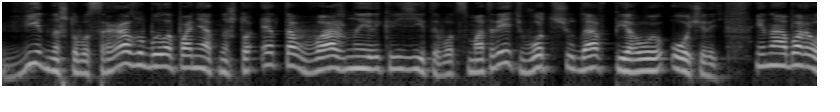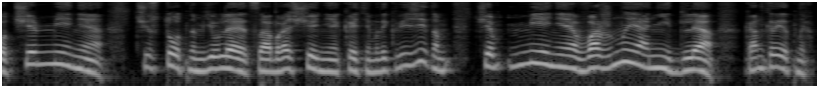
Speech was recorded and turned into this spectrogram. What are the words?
видно, чтобы сразу было понятно, что это важные реквизиты. Вот смотреть вот сюда в первую очередь. И наоборот, чем менее частотным является обращение к этим реквизитам, чем менее важны они для конкретных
